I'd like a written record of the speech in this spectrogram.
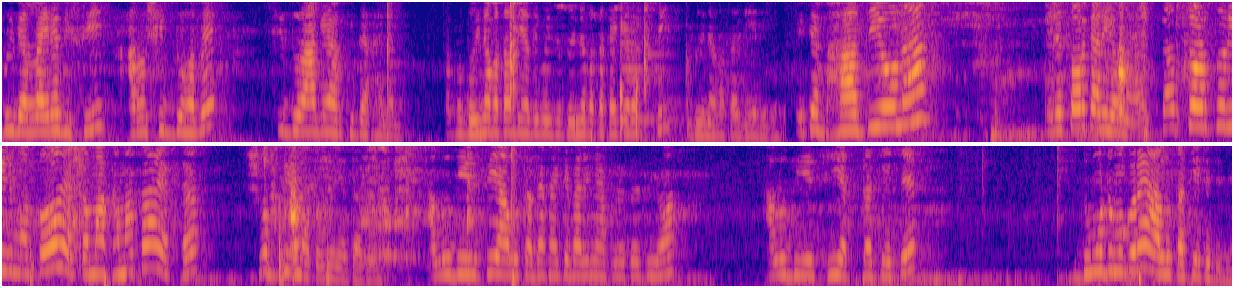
দুই বেলাইরে দিছি আরও সিদ্ধ হবে। আগে আর কি তারপর দইনা পাতা দিয়ে দেবো যে দইনা পাতা রাখছি দইনা পাতা দিয়ে দেবো। এটা ভাজিও না, এটা তরকারিও না, একটা চরচড়ির মতো, একটা মাখা মাখা, একটা সবজির মতো হয়ে যাবে। আলু দিয়েছি, আলুটা দেখাইতে পারিনি আপনাদের প্রিয়। আলু দিয়েছি একটা কেটে। ডুমো ডুমো করে আলুটা কেটে দেবে।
